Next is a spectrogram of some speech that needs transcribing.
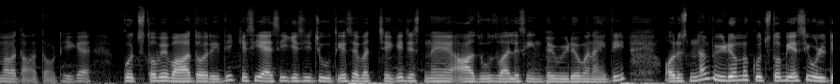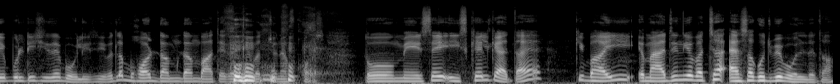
मैं बताता हूँ ठीक है? कुछ तो भी बात हो रही थी किसी ऐसी किसी चूतिए से बच्चे की जिसने आजूज वाले सीन पे वीडियो बनाई थी और उसने ना वीडियो में कुछ तो भी ऐसी उल्टी पुल्टी चीज़ें बोली थी। मतलब बहुत डम डम बातें करी थी बच्चों ने ऑफकोर्स तो मेरे से ईस्केल कहता है कि भाई इमेजिन ये बच्चा ऐसा कुछ भी बोल देता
